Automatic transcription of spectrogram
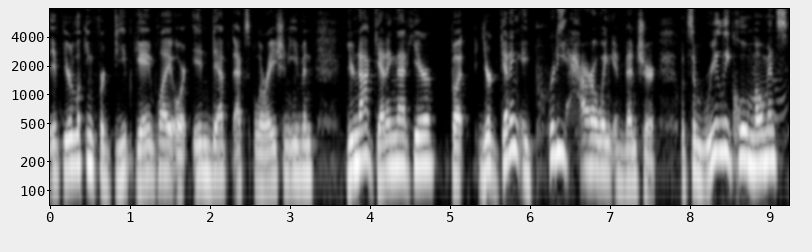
if you're looking for deep gameplay or in depth exploration, even, you're not getting that here but you're getting a pretty harrowing adventure with some really cool moments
